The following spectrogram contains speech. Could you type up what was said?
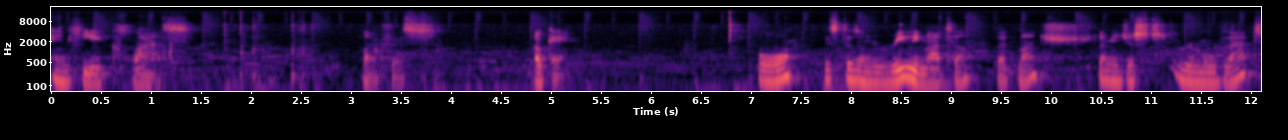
and here class. Like this okay. Or this doesn't really matter that much. Let me just remove that.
